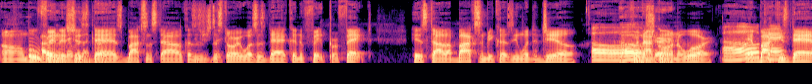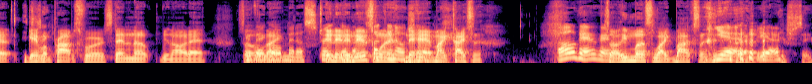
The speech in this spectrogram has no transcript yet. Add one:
Um, who I finished his that part. dad's boxing style because the story was his dad couldn't fit perfect his style of boxing because he went to jail Oh. for Oh, not sure. going to war. oh. and Okay. Baki's dad gave him props for standing up and all that. So that like, gold medal straight and then in, in the this fucking one they had Mike Tyson, Oh, okay. Okay. so he must like boxing. yeah. Yeah. Interesting.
